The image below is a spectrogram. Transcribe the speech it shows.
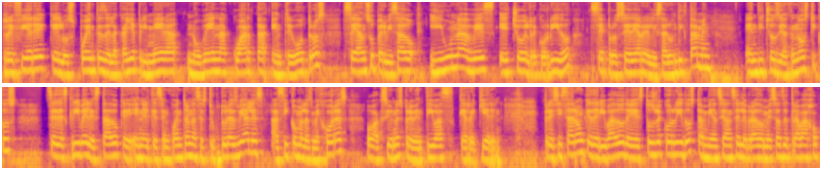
refiere que los puentes de la calle primera, novena, cuarta, entre otros, se han supervisado y una vez hecho el recorrido, se procede a realizar un dictamen. En dichos diagnósticos se describe el estado que, en el que se encuentran las estructuras viales, así como las mejoras o acciones preventivas que requieren. Precisaron que derivado de estos recorridos también se han celebrado mesas de trabajo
